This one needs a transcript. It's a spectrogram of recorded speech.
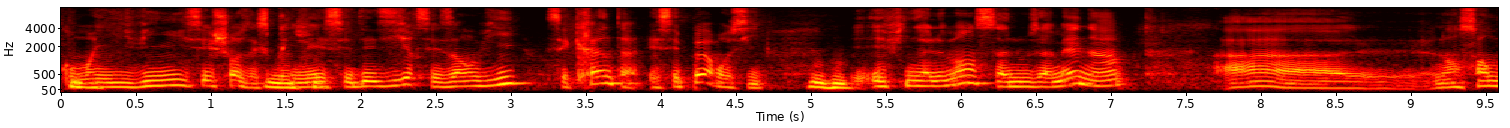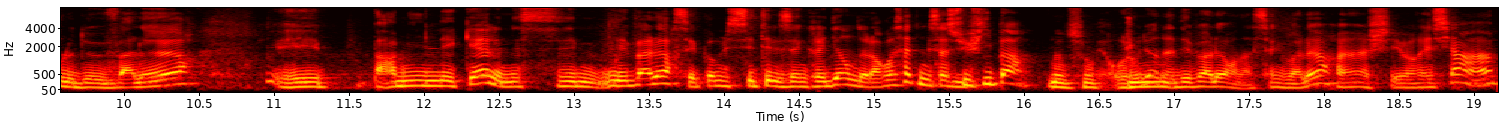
comment il vit ces choses, exprimer ses désirs, ses envies, ses craintes et ses peurs aussi. mhm. Et, et finalement, ça nous amène à, à, euh, un ensemble de valeurs et parmi lesquelles, mais les valeurs, c'est comme si c'était les ingrédients de la recette, mais ça suffit pas. Aujourd'hui, on Mhm. a des valeurs, on a cinq valeurs hein, chez Eurecia, hein,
